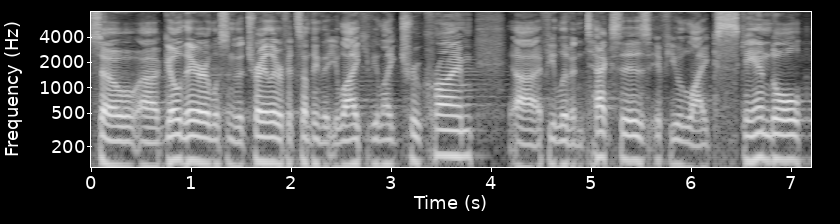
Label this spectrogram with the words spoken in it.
So uh, go there, listen to the trailer if it's something that you like. If you like true crime, uh, if you live in Texas, if you like scandal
